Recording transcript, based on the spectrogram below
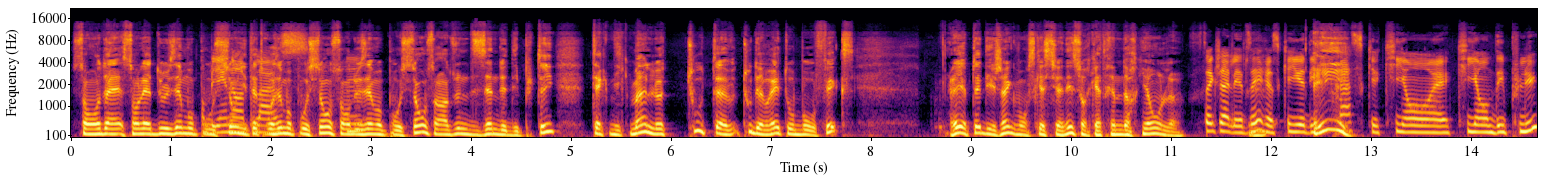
Sont, de- sont la deuxième opposition. Ils étaient place. troisième opposition, sont deuxième opposition. Ils sont rendus une dizaine de députés. Techniquement, là, tout, euh, tout devrait être au beau fixe. Là, il y a peut-être des gens qui vont se questionner sur Catherine Dorion. C'est ça que j'allais dire. Est-ce qu'il y a des Hey! frasques qui ont, euh, qui ont déplu?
